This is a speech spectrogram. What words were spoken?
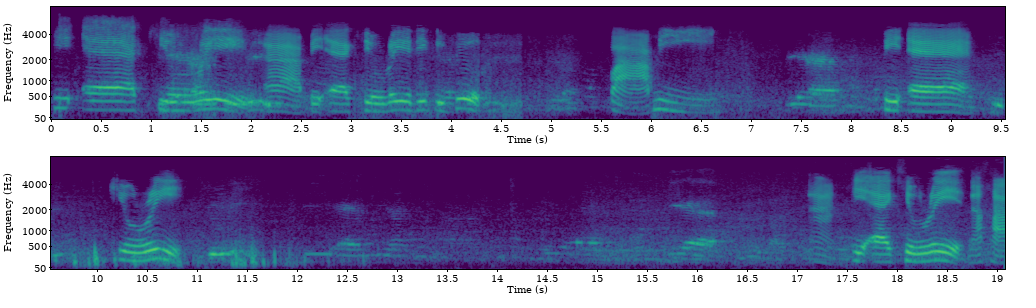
Pierre Curie อ่า Pierre Curie นี่คือชื่อฝามี Pierre Curie พีแอร์ พีแอร์อ่า Pierre c u r i นะคะ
